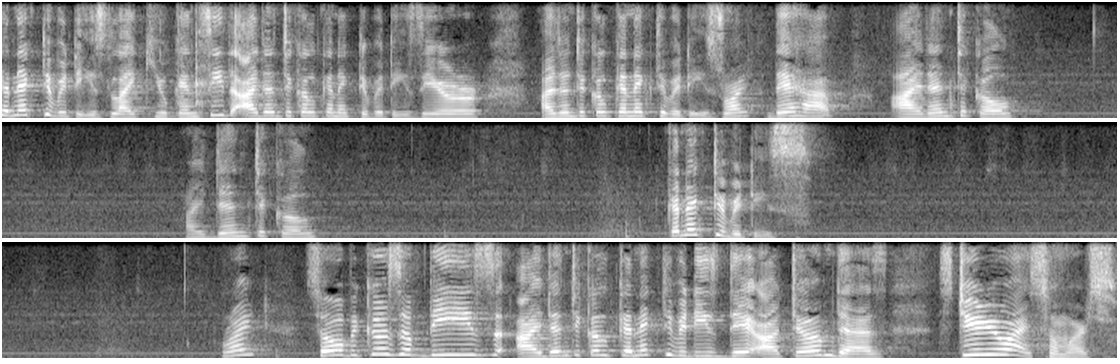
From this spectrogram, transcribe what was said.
connectivities like you can see the identical connectivities here identical connectivities right? They have identical identical connectivities right? So because of these identical connectivities they are termed as stereoisomers.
